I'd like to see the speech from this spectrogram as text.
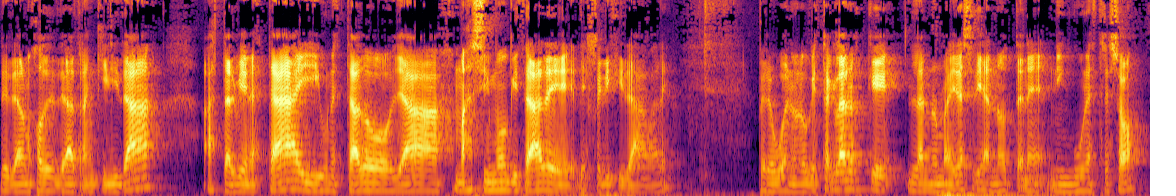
desde a lo mejor desde la tranquilidad hasta el bienestar y un estado ya máximo quizá de, felicidad, ¿vale? Pero bueno, lo que está claro es que la normalidad sería no tener ningún estresor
